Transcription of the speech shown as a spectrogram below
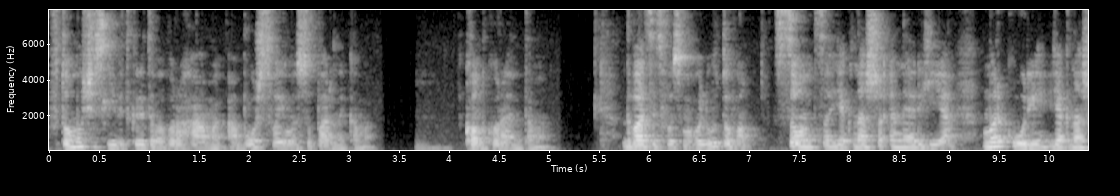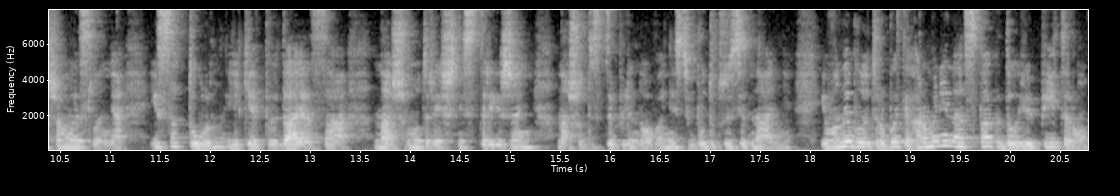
в тому числі відкритими ворогами або ж своїми суперниками, конкурентами. 28 лютого Сонце як наша енергія, Меркурій як наше мислення, і Сатурн, який відповідає за наш внутрішній стрижень, нашу дисциплінованість, будуть у з'єднанні. І вони будуть робити гармонійний аспект до Юпітеру,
